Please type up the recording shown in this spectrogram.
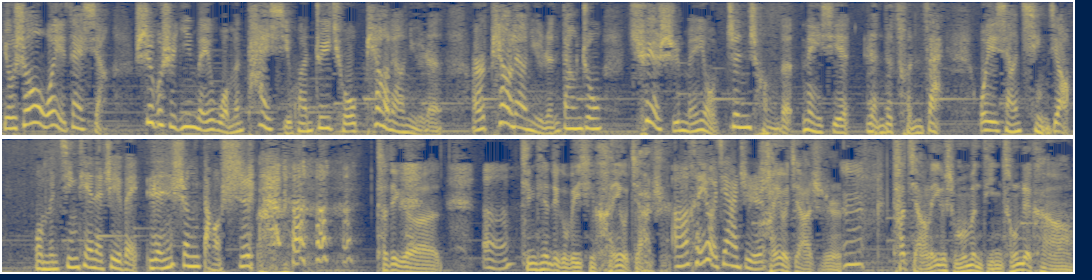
有时候我也在想，是不是因为我们太喜欢追求漂亮女人，而漂亮女人当中确实没有真诚的那些人的存在？我也想请教我们今天的这位人生导师。他这个，嗯，今天这个微信很有价值啊，很有价值，很有价值。嗯，他讲了一个什么问题？你从这看啊，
